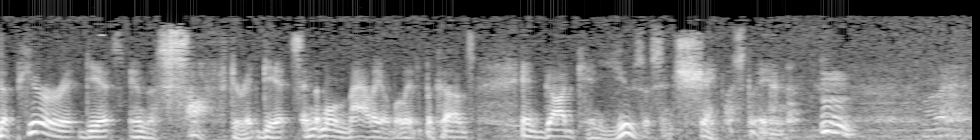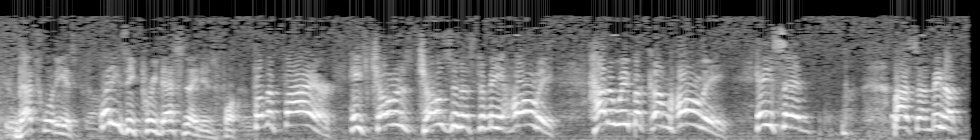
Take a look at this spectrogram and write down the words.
the purer it gets, and the softer it gets, and the more malleable it becomes. And God can use us and shape us then. Hmm. That's what he is. What is he predestinated for? For the fire. He's chosen, chosen us to be holy. How do we become holy? He said, my son, be not,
